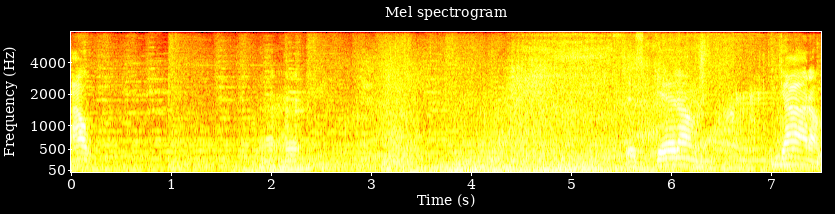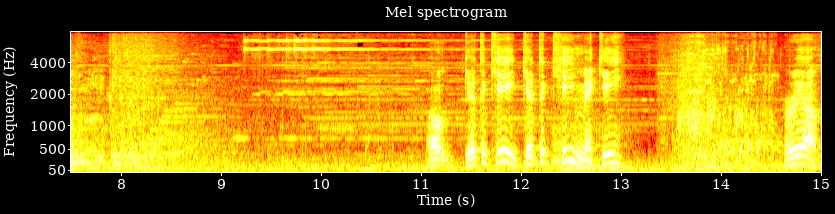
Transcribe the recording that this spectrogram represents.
Ow! That hurt. Just get him. Got him. Oh, get the key. Get the key, Mickey. Hurry up.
